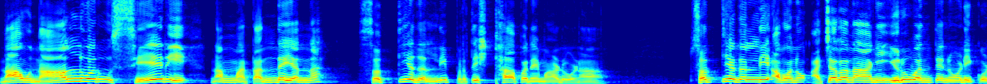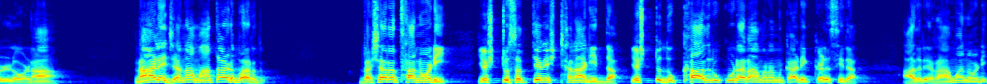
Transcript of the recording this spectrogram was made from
ನಾವು ನಾಲ್ವರು ಸೇರಿ ನಮ್ಮ ತಂದೆಯನ್ನು ಸತ್ಯದಲ್ಲಿ ಪ್ರತಿಷ್ಠಾಪನೆ ಮಾಡೋಣ. ಸತ್ಯದಲ್ಲಿ ಅವನು ಅಚಲನಾಗಿ ಇರುವಂತೆ ನೋಡಿಕೊಳ್ಳೋಣ. ನಾಳೆ ಜನ ಮಾತಾಡಬಾರ್ದು. ದಶರಥ ನೋಡಿ, ಎಷ್ಟು ಸತ್ಯನಿಷ್ಠನಾಗಿದ್ದ, ಎಷ್ಟು ದುಃಖ ಆದರೂ ಕೂಡ ರಾಮನನ್ನು ಕಾಡಿಗೆ ಕಳಿಸಿದ. ಆದರೆ ರಾಮ ನೋಡಿ,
